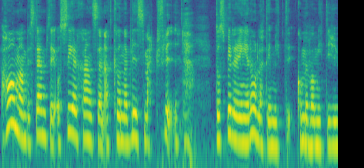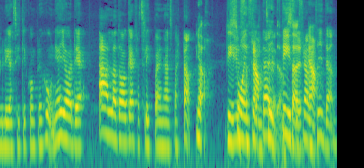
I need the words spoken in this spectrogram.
har man bestämt sig och ser chansen att kunna bli smärtfri. Då spelar det ingen roll att det är mitt, kommer vara mitt i juli och jag sitter i kompression. Jag gör det alla dagar för att slippa den här smärtan. Ja, det är ju Så för enkelt är framtiden. Det, det är ju för här, ja. framtiden.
